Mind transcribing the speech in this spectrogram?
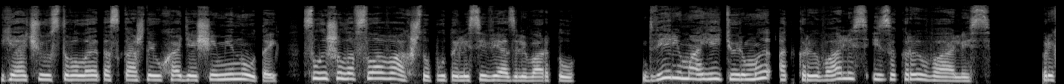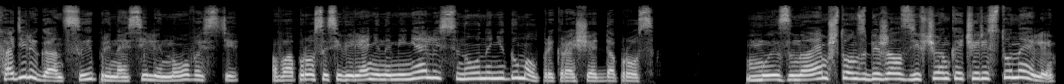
Я чувствовала это с каждой уходящей минутой, слышала в словах, что путались и вязли во рту. Двери моей тюрьмы открывались и закрывались. Приходили гонцы, приносили новости. Вопросы северянина менялись, но он и не думал прекращать допрос. «Мы знаем, что он сбежал с девчонкой через туннели».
